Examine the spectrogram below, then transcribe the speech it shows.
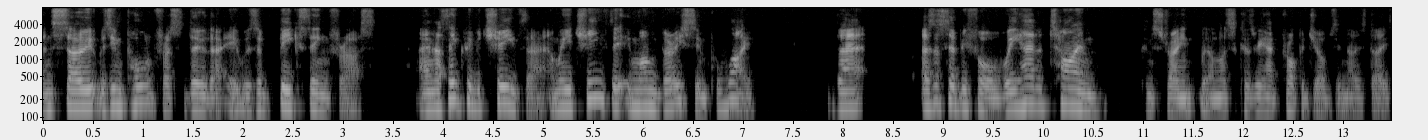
And so it was important for us to do that. It was a big thing for us. And I think we've achieved that. And we achieved it in one very simple way that, as I said before, we had a time constraint on us because we had proper jobs in those days.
